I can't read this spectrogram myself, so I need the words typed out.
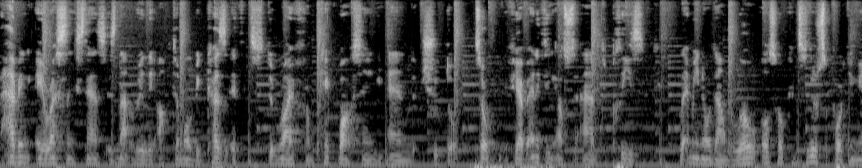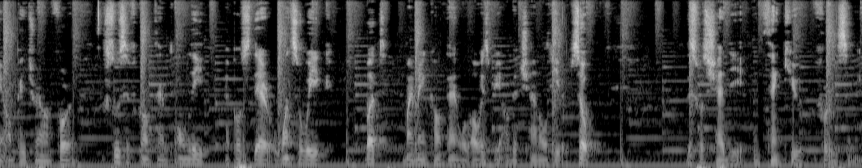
having a wrestling stance is not really optimal because it's derived from kickboxing and shuto. So if you have anything else to add, please let me know down below. Also consider supporting me on Patreon for exclusive content only. I post there once a week, but my main content will always be on the channel here. So this was Shadi, and thank you for listening.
